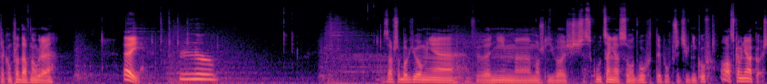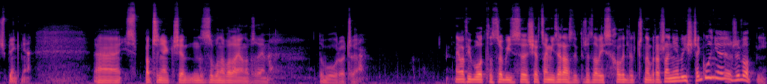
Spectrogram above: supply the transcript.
Taką pradawną grę. Ej! No. Zawsze bawiło mnie w nim e, możliwość skłócenia ze sobą dwóch typów przeciwników. O, skamieniała kość. Pięknie. E, I patrzenia jak się ze sobą nawalają nawzajem. To było urocze. Najłatwiej było to zrobić z siewcami zarazy, którzy zadawali choleryczne obrażenia, nie byli szczególnie żywotni.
